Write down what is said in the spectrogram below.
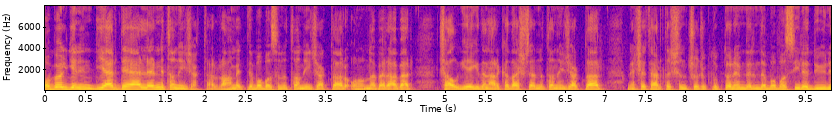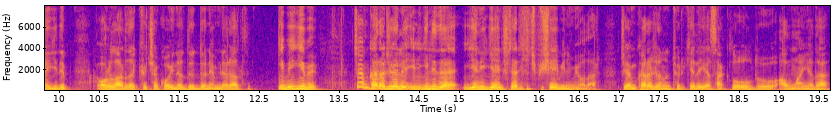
O bölgenin diğer değerlerini tanıyacaklar. Rahmetli babasını tanıyacaklar. Onunla beraber çalgıya giden arkadaşlarını tanıyacaklar. Neşet Ertaş'ın çocukluk dönemlerinde babasıyla düğüne gidip oralarda köçek oynadığı dönemleri hat gibi gibi. Cem Karaca ile ilgili de yeni gençler hiçbir şey bilmiyorlar. Cem Karaca'nın Türkiye'de yasaklı olduğu, Almanya'da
